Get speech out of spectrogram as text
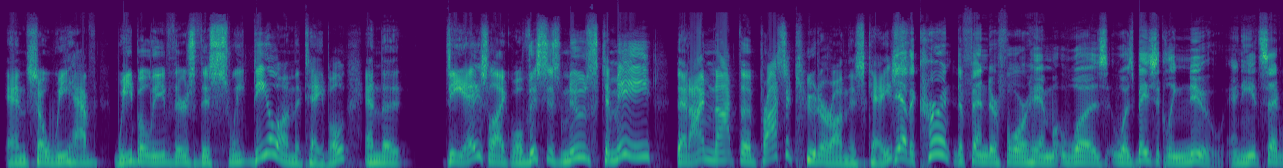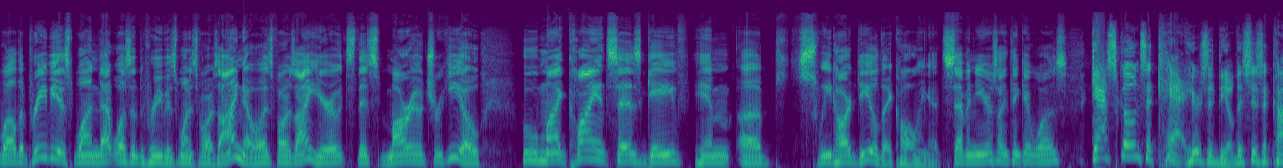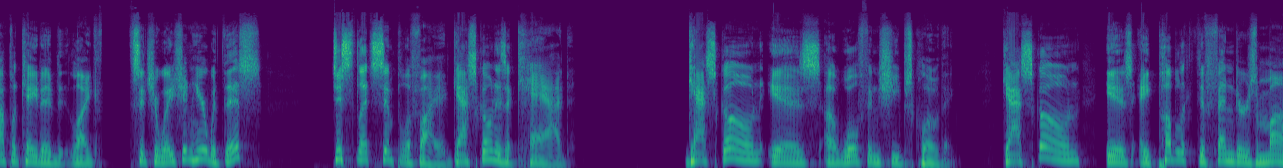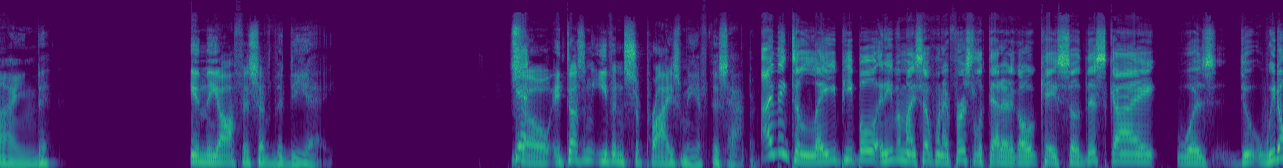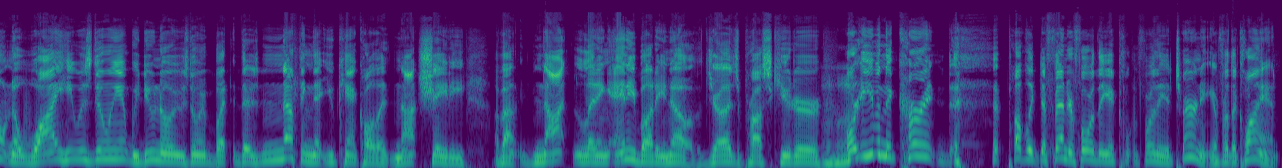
And so we have we believe there's this sweet deal on the table. And the DA's like, well, this is news to me that I'm not the prosecutor on this case. yeah, the current defender for him was was basically new, and he had said, "Well, the previous one that wasn't the previous one, as far as I know. As far as I hear, it's this Mario Trujillo." Who my client says gave him a sweetheart deal, They're calling it. Seven years, I think it was. Gascon's a cat. Here's the deal. This is a complicated like situation here with this. Just let's simplify it. Gascon is a cad. Gascon is a wolf in sheep's clothing. Gascon is a public defender's mind in the office of the DA. Yeah. So it doesn't even surprise me if this happens. I think to lay people, and even myself, when I first looked at it, I go, okay, so this guy was do we don't know why he was doing it. We do know he was doing it, but there's nothing that you can't call it not shady about not letting anybody know. The judge, the prosecutor, Mhm. or even the current public defender for the for the attorney or for the client.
